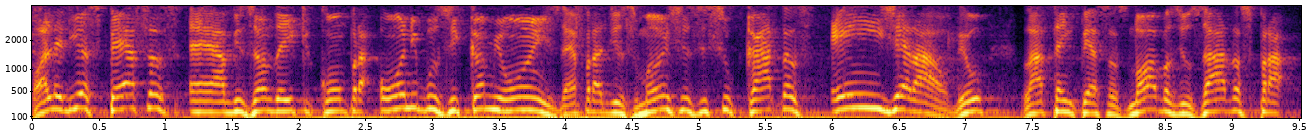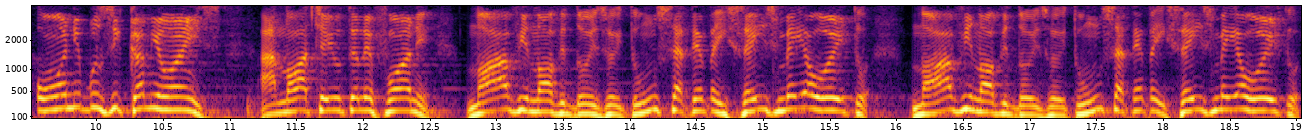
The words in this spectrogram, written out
Olha ali as peças é, avisando aí que compra ônibus e caminhões, né? Para desmanches e sucatas em geral, viu? Lá tem peças novas e usadas para ônibus e caminhões. Anote aí o telefone: 99281 7668. 99281 7668.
